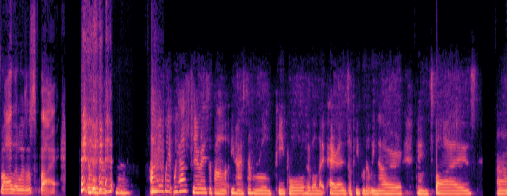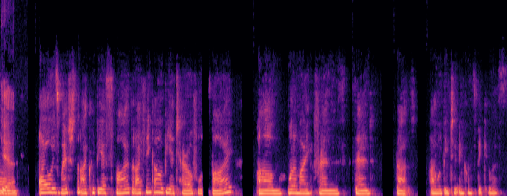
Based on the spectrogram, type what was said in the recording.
father was a spy. Oh. I mean, we, we have theories about, you know, several people who are like parents or people that we know being spies. Um, Yeah. I always wish that I could be a spy, but I think I would be a terrible spy. Um, one of my friends said that I would be too inconspicuous,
